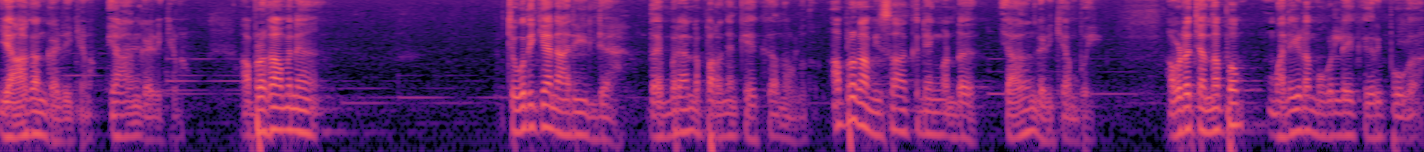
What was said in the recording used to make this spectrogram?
യാഗം കഴിക്കണം യാഗം കഴിക്കണം. അബ്രഹാമിന് ചോദിക്കാൻ ആരുമില്ല. ദമ്പരാന്റെ പറഞ്ഞ കേൾക്കുക എന്നുള്ളത്. അബ്രഹാം ഇസാക്കിനെയും കൊണ്ട് യാഗം കഴിക്കാൻ പോയി. അവിടെ ചെന്നപ്പം മലയുടെ മുകളിലേക്ക് കയറിപ്പോവുക.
